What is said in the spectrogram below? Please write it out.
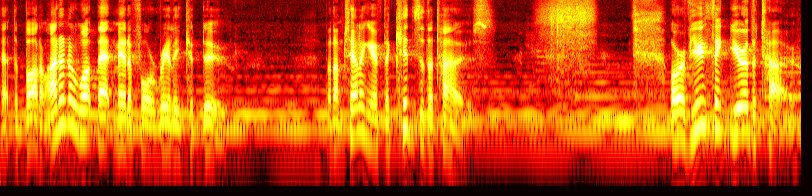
at the bottom. I don't know what that metaphor really could do. But I'm telling you, if the kids are the toes, or if you think you're the toe,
